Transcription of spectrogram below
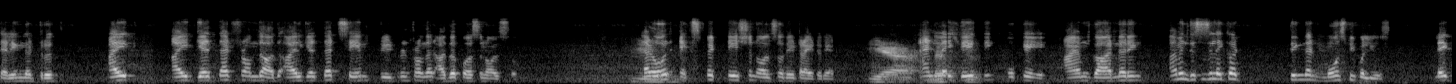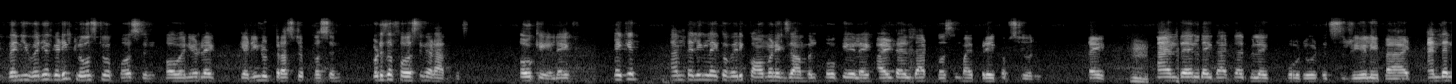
telling the truth, I I get that from the other. I'll get that same treatment from that other person also. That mm. whole expectation also they try to get Yeah. and like they true. think okay i am garnering i mean this is like a thing that most people use like when you when you're getting close to a person or when you're like getting to trust a person what is the first thing that happens okay like like in, i'm telling like a very common example okay like i'll tell that person my breakup story right Hmm. and then like that guy will be like oh dude it's really bad and then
